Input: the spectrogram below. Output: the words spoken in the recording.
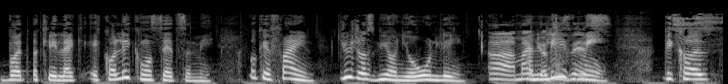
but okay, like a colleague once said to me, okay, fine. You just be on your own lane Ah, mind and leave business. me. Because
